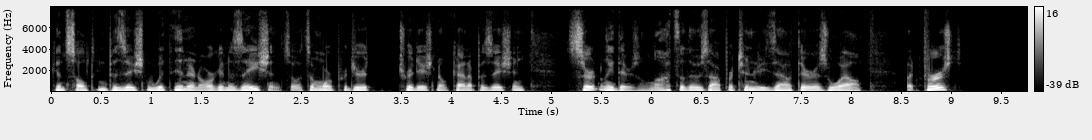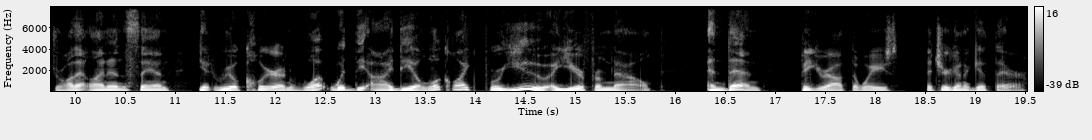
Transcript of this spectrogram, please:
consulting position within an organization, so it's a more traditional kind of position, certainly there's lots of those opportunities out there as well. But first, draw that line in the sand, get real clear on what would the ideal look like for you a year from now, and then figure out the ways that you're going to get there.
